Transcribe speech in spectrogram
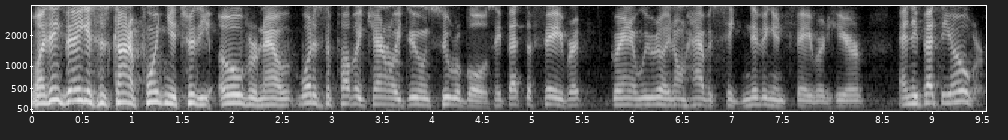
Well, I think Vegas is kind of pointing you to the over. Now, what does the public generally do in Super Bowls? They bet the favorite. Granted, we really don't have a significant favorite here, and they bet the over.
